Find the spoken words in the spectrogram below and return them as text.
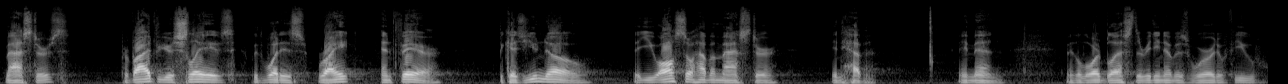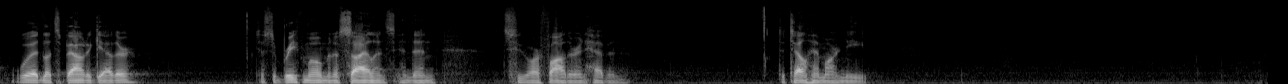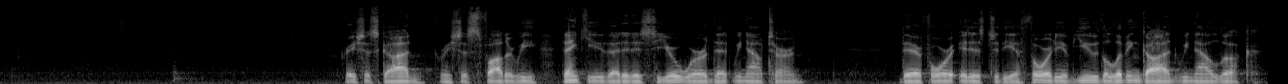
Masters, Provide for your slaves with what is right and fair, because you know that you also have a master in heaven. Amen. May the Lord bless the reading of his word. If you would, let's bow together. Just a brief moment of silence, and then to our Father in heaven to tell him our need. Gracious God, gracious Father, we thank you that it is to your word that we now turn. Therefore, it is to the authority of you, the living God, we now look.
